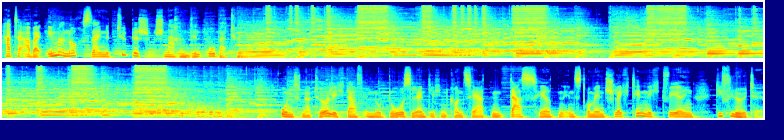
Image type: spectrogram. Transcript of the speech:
hatte aber immer noch seine typisch schnarrenden Obertöne. Und natürlich darf in Nodos ländlichen Konzerten das Hirteninstrument schlechthin nicht fehlen, die Flöte.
